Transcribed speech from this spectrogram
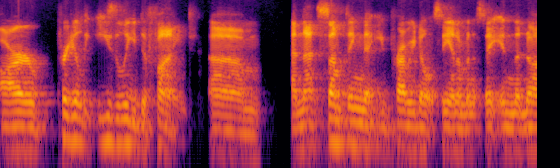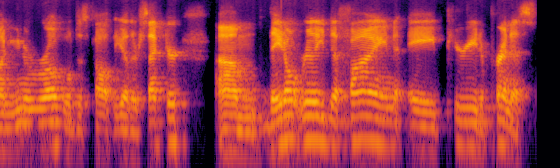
are pretty easily defined. Um, and that's something that you probably don't see. And I'm going to say in the non-union world, we'll just call it the other sector. Um, they don't really define a period apprentice.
